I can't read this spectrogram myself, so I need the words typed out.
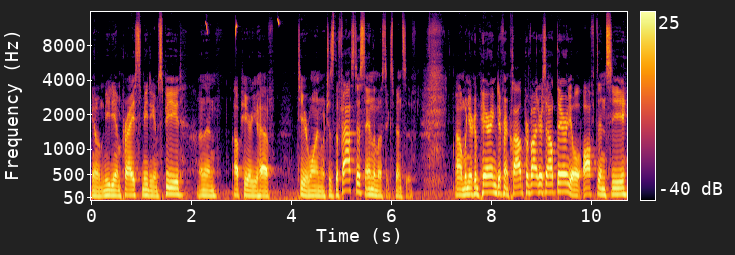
you know, medium price, medium speed. And then up here, you have tier one, which is the fastest and the most expensive. Um, when you're comparing different cloud providers out there, you'll often see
